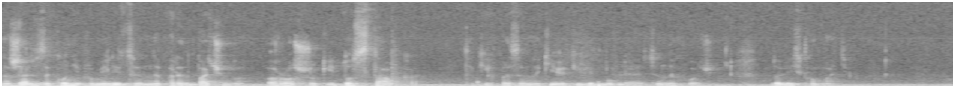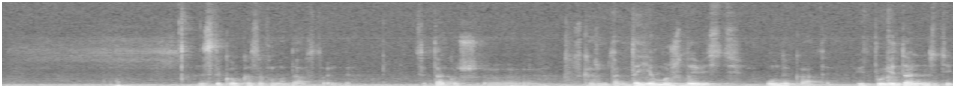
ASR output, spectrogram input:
На жаль, в законі про міліцію не передбачено розшук і доставка таких призовників, які відмовляються, не хочуть, до військкоматів. Нестиковка законодавства йде. Це також, е, скажімо так, дає можливість уникати відповідальності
